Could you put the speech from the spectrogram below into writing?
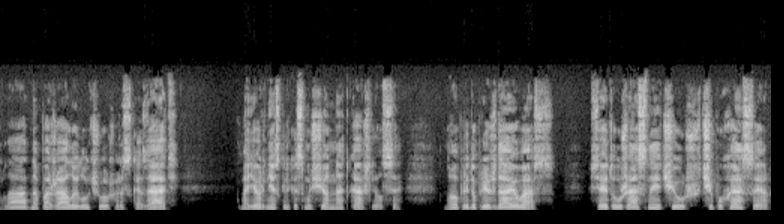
ладно, пожалуй, лучше уж рассказать. Майор несколько смущенно откашлялся. Но предупреждаю вас, Вся эта ужасная чушь, чепуха, сэр.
